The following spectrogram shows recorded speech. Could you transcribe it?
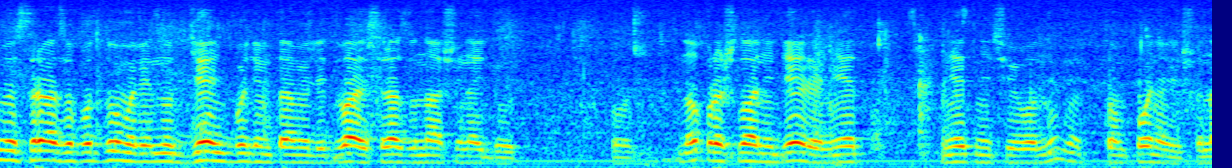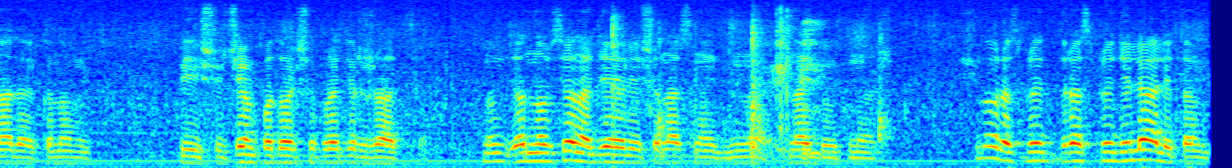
мы сразу подумали, ну день будем там или два, и сразу наши найдут. Вот. Но прошла неделя, нет, нет ничего. Ну мы потом поняли, что надо экономить пищу, чем подольше продержаться. Ну, но все надеялись, что нас най- на- найдут наши. Ну, распре- распределяли там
